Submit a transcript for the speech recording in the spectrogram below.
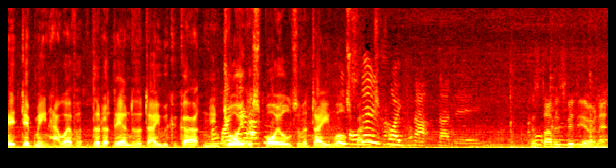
It did mean, however, that at the end of the day we could go out and oh enjoy the spoils of a day well spent. like that, Daddy? Because Daddy's videoing it.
